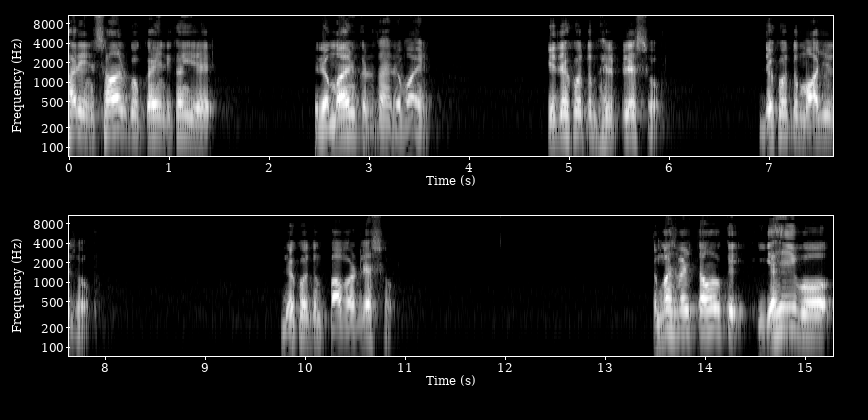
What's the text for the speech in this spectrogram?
ہر انسان کو کہیں نہ کہیں یہ ریمائنڈ کرتا ہے ریمائنڈ یہ دیکھو تم ہیلپ لیس ہو، دیکھو تم عاجز ہو، دیکھو تم پاور لیس ہو۔ تو میں سمجھتا ہوں کہ یہی وہ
